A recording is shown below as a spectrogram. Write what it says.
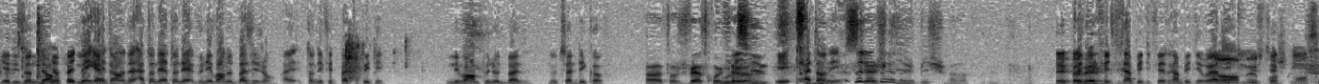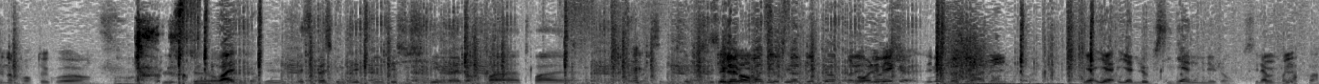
Il y a des zones d'or. Bien fait, Mais Guillaume. attendez, attendez, attendez, venez voir notre base, les gens. Allez, attendez, faites pas tout péter. Venez voir un peu notre base, notre salle des coffres. Ah, attends, je vais la trouver Oula. facile. Et attendez, Slash Guy Bichard. Elle est pas faites, belle. faites rien péter, faites rien péter. Regardez Non, mais franchement, c'est n'importe quoi. Le stuff. Ouais, mais c'est parce que vous êtes tous les suicidés, on a genre 3. 3... euh, ouais, c'est bon, les mecs, les mecs. Il y a, il y a- de l'obsidienne, les gens. C'est la première fois.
